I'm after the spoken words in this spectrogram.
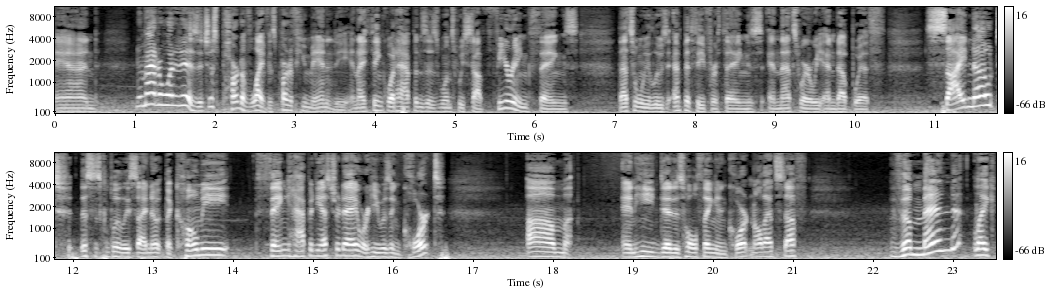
And no matter what it is it's just part of life. It's part of humanity. And i think what happens is once we stop fearing things that's when we lose empathy for things. And that's where we end up with side note this is completely side note the comey thing happened yesterday where he was in court. Um and he did his whole thing in court and all that stuff the men like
